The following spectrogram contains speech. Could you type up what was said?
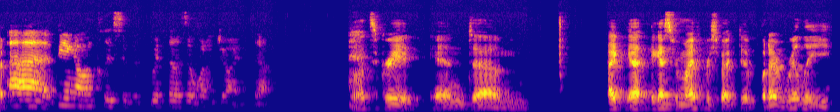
uh, being all inclusive with, with those that want to join. So. Well, that's great. And um, I, I guess from my perspective, what I really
